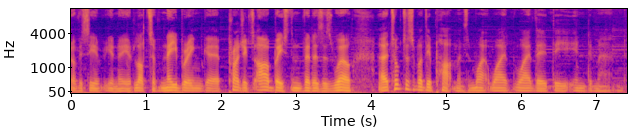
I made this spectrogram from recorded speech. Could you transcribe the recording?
obviously, you know, you lots of neighbouring uh, projects are based in villas as well. Uh, talk to us about the apartments and why why why they the in demand.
